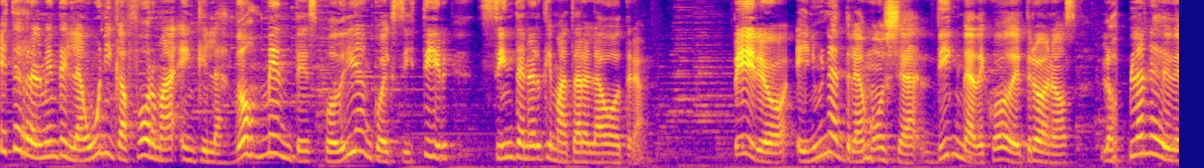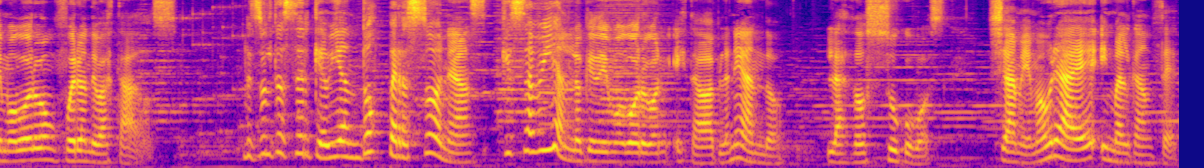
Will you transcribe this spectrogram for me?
Esta es realmente la única forma en que las dos mentes podrían coexistir sin tener que matar a la otra. Pero en una tramoya digna de Juego de Tronos, los planes de Demogorgon fueron devastados. Resulta ser que habían dos personas que sabían lo que Demogorgon estaba planeando, las dos súcubos, Yame Maurae y Malcanzet.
